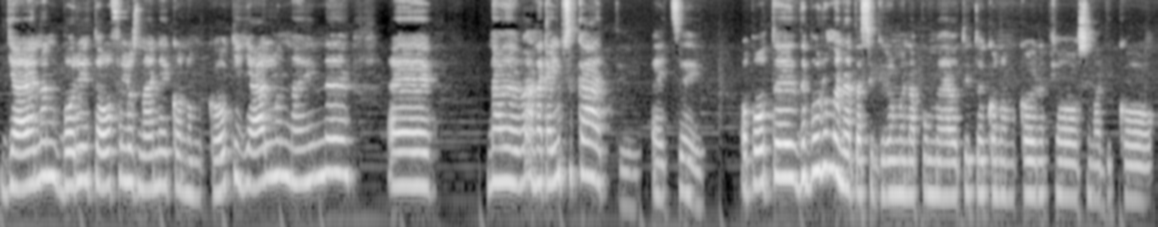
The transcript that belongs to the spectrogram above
για έναν μπορεί το όφελος να είναι οικονομικό και για άλλον να είναι ε, να ανακαλύψει κάτι. Έτσι. Οπότε δεν μπορούμε να τα συγκρίνουμε να πούμε ότι το οικονομικό είναι πιο σημαντικό.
